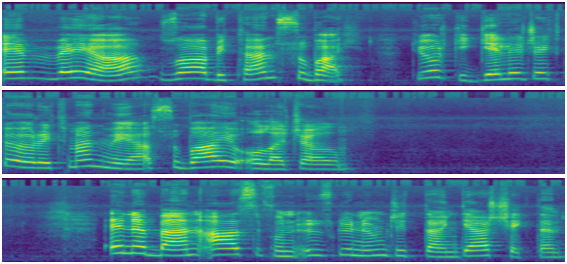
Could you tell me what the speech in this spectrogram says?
ev veya zabiten subay. Diyor ki gelecekte öğretmen veya subay olacağım. Ene ben asifun üzgünüm cidden gerçekten.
